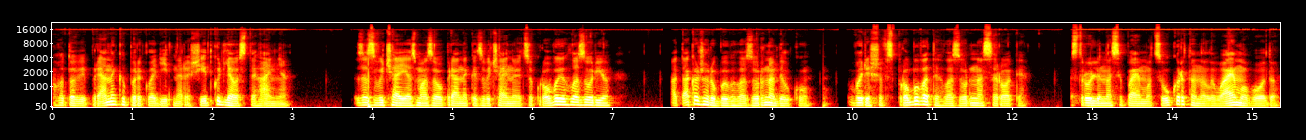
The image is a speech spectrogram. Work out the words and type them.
Готові пряники перекладіть на решітку для остигання. Зазвичай я змазував пряники звичайною цукровою глазур'ю, а також робив глазур на білку. Вирішив спробувати глазур на сиропі. Каструлю насипаємо цукор та наливаємо воду.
